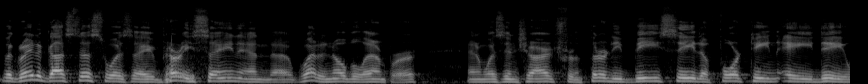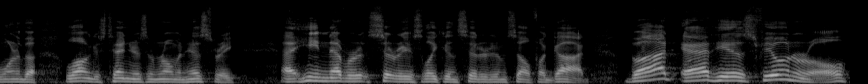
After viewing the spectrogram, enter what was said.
The great Augustus was a very sane and uh, quite a noble emperor and was in charge from 30 BC to 14 AD, one of the longest tenures in Roman history. Uh, he never seriously considered himself a god. But at his funeral,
